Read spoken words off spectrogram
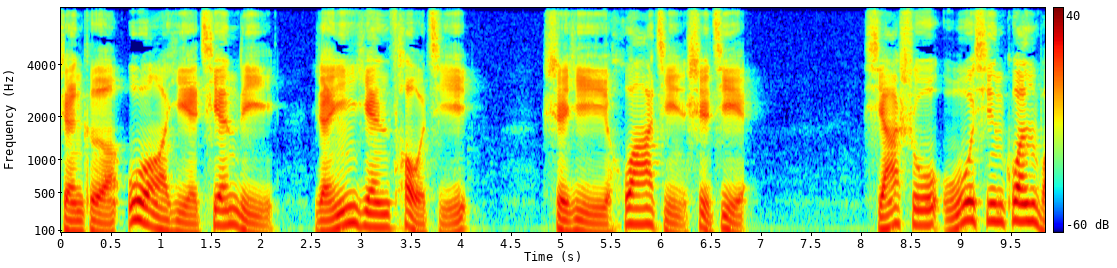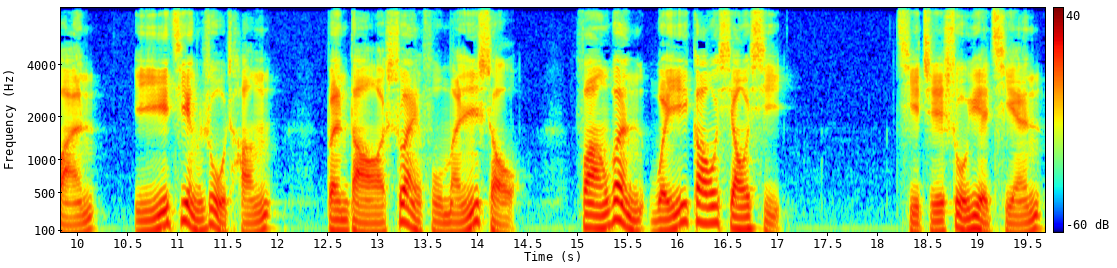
整个沃野千里，人烟凑集，是亦花锦世界。侠书无心观玩，一径入城，奔到帅府门首，访问韦高消息。岂知数月前。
